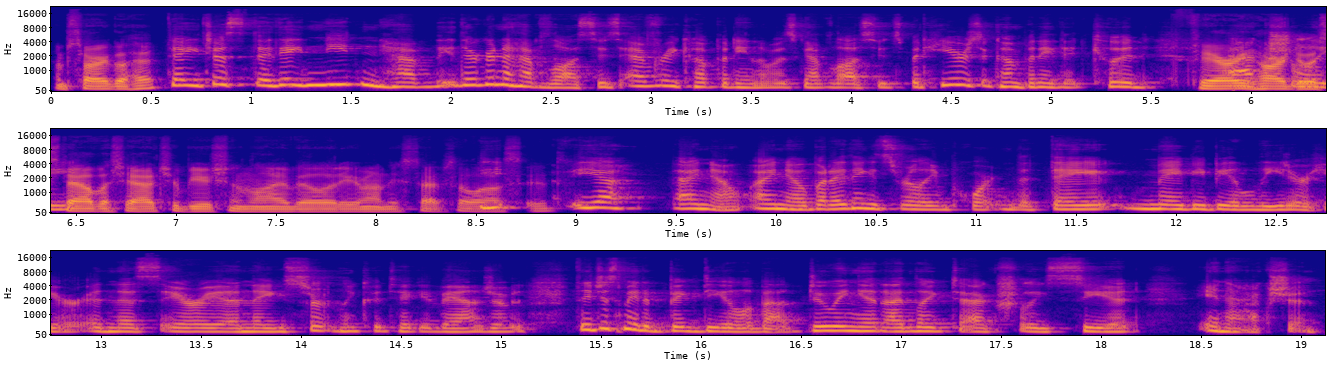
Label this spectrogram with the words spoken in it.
I'm sorry, go ahead. They just they needn't have they're going to have lawsuits. Every company in the world is going to have lawsuits, but here's a company that could very actually, hard to establish attribution liability around these types of lawsuits. Yeah, I know, I know, but I think it's really important that they maybe be a leader here in this area, and they certainly could take advantage of it. They just made a big deal about doing it. I'd like to actually see it in action.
